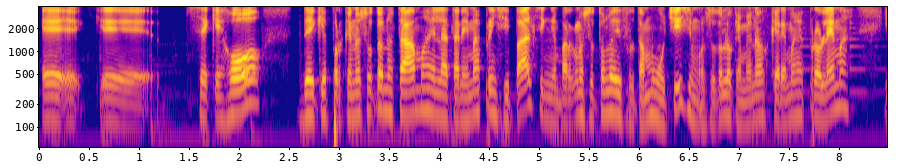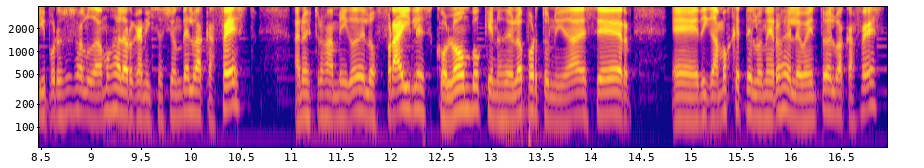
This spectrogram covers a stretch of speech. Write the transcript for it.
eh, que se quejó de que porque nosotros no estábamos en la tarima principal, sin embargo nosotros lo disfrutamos muchísimo, nosotros lo que menos queremos es problemas. Y por eso saludamos a la organización del Bacafest, a nuestros amigos de los Frailes Colombo que nos dio la oportunidad de ser, eh, digamos que teloneros del evento del Bacafest.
